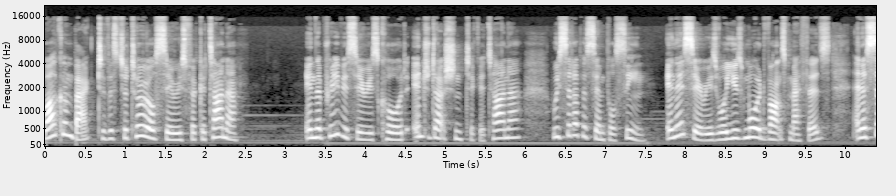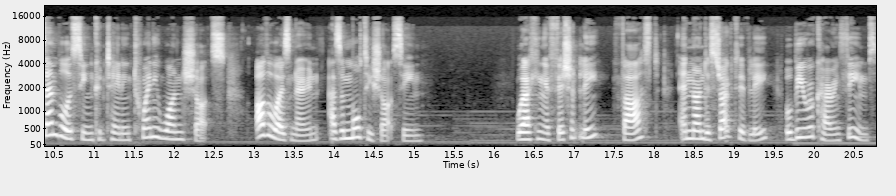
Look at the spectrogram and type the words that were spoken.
Welcome back to this tutorial series for Katana. In the previous series called Introduction to Katana, we set up a simple scene. In this series, we'll use more advanced methods and assemble a scene containing 21 shots, otherwise known as a multi-shot scene. Working efficiently, fast, and non-destructively will be recurring themes,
